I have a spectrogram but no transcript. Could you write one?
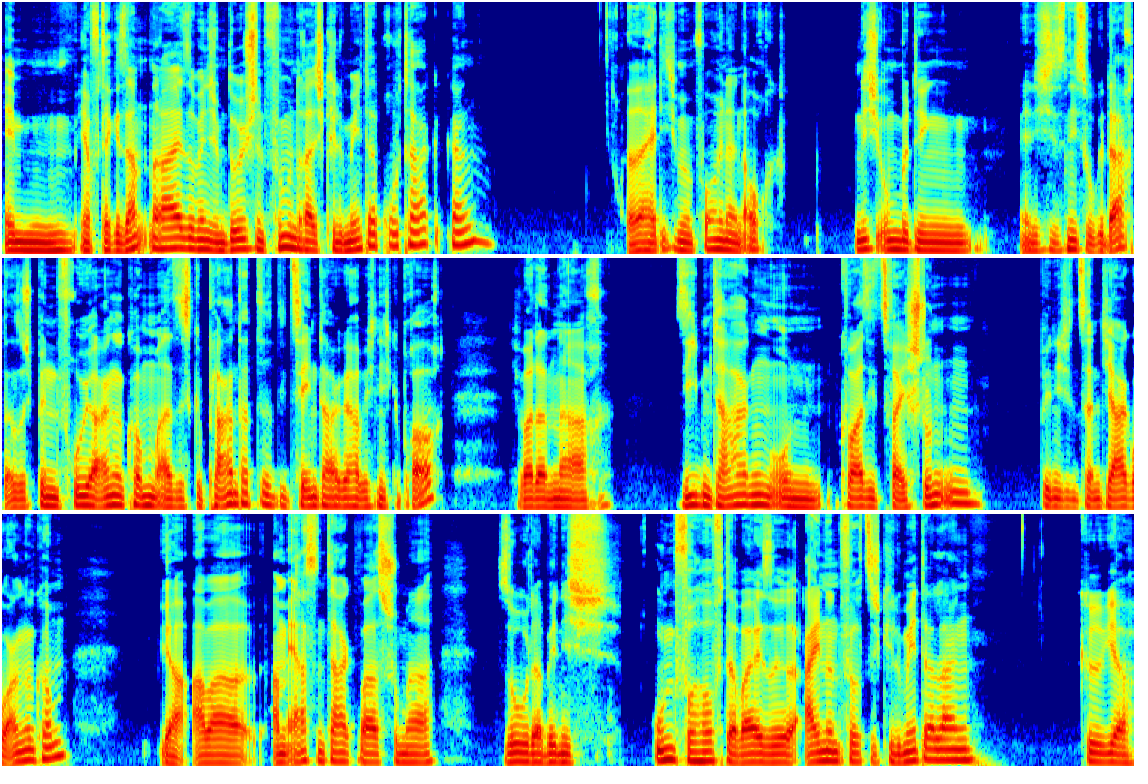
im, auf der gesamten Reise bin ich im Durchschnitt 35 Kilometer pro Tag gegangen. Äh, hätte ich mir im Vorhinein auch nicht unbedingt, hätte ich es nicht so gedacht. Also ich bin früher angekommen, als ich es geplant hatte. Die zehn Tage habe ich nicht gebraucht. Ich war dann nach sieben Tagen und quasi zwei Stunden bin ich in Santiago angekommen. Ja, aber am ersten Tag war es schon mal so, da bin ich unverhoffterweise 41 Kilometer lang ja,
